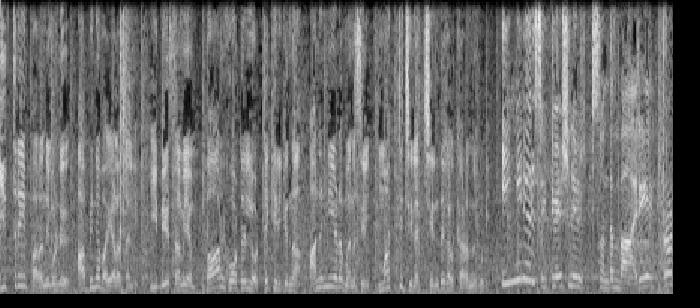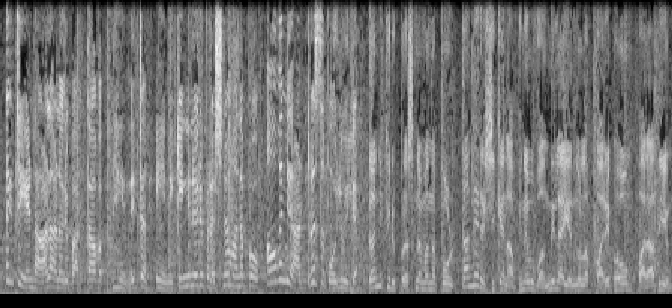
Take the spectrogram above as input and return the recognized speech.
ഇത്രയും പറഞ്ഞുകൊണ്ട് അഭിനവ് അയാളെ തല്ലി. ഇതേ സമയം ബാർ ഹോട്ടലിൽ ഒറ്റയ്ക്കിരിക്കുന്ന അനന്യയുടെ മനസ്സിൽ മറ്റു ചില ചിന്തകൾ കടന്നുകൂടി. ഇങ്ങനെ ഒരു സിറ്റുവേഷനിൽ സ്വന്തം ഭാര്യയെ പ്രൊട്ടക്ട് ചെയ്യേണ്ട ആളാണ് ഒരു ഭർത്താവ്. എന്നിട്ട് എനിക്കിങ്ങനെ ഒരു പ്രശ്നം വന്നപ്പോ അവന്റെ അഡ്രസ് പോലും ഇല്ല. തനിക്കൊരു പ്രശ്നം വന്നപ്പോൾ തന്നെ രക്ഷിക്കാൻ അഭിനവ് വന്നില്ല എന്നുള്ള പരിഭവവും പരാതിയും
